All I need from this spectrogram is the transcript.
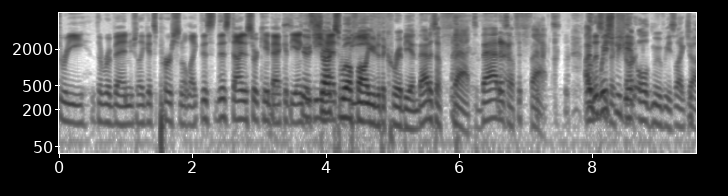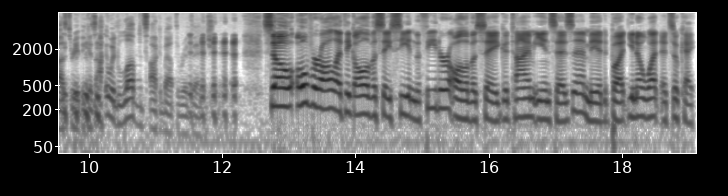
three, The Revenge. Like it's personal. Like this this dinosaur came back at the end. Dude, 'cause he sharks has will follow you to the Caribbean. That is a fact. That is a fact. I Well, this wish we shark. did old movies like Jaws 3 because I would love to talk about the revenge. So overall, I think all of us say see it in the theater. All of us say good time. Ian says eh, mid, but you know what? It's okay.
